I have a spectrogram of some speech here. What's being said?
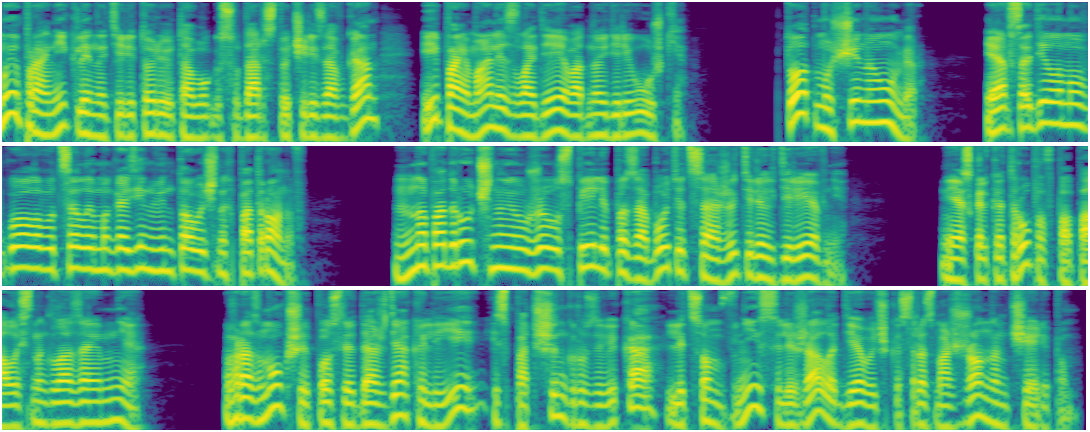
Мы проникли на территорию того государства через Афган и поймали злодея в одной деревушке. Тот мужчина умер. Я всадил ему в голову целый магазин винтовочных патронов. Но подручные уже успели позаботиться о жителях деревни. Несколько трупов попалось на глаза и мне. В размокшей после дождя колее из-под шин грузовика лицом вниз лежала девочка с разможженным черепом.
